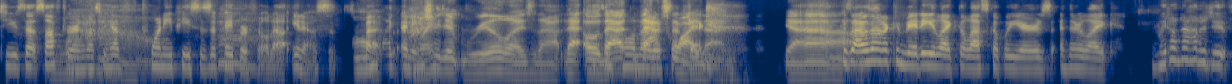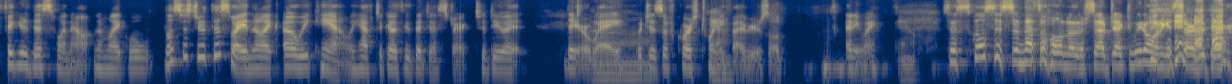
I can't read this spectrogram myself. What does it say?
to use that software unless we have 20 pieces of paper filled out, you know. So, Oh but my gosh, I didn't realize that. That oh it's that that's why then. Because I was on a committee like the last couple of years and they're like, we don't know how to do figure this one out. And I'm like, well, let's just do it this way. And they're like, oh, we can't. We have to go through the district to do it their way, which Oh, is of course yeah. 25 years old. Anyway. Yeah. So school system, that's a whole nother subject. We don't want to get started there.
